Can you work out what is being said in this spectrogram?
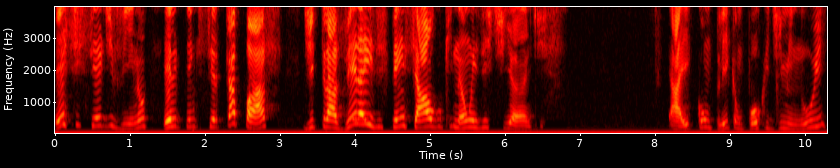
esse ser divino, ele tem que ser capaz de trazer à existência algo que não existia antes. Aí complica um pouco e diminui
